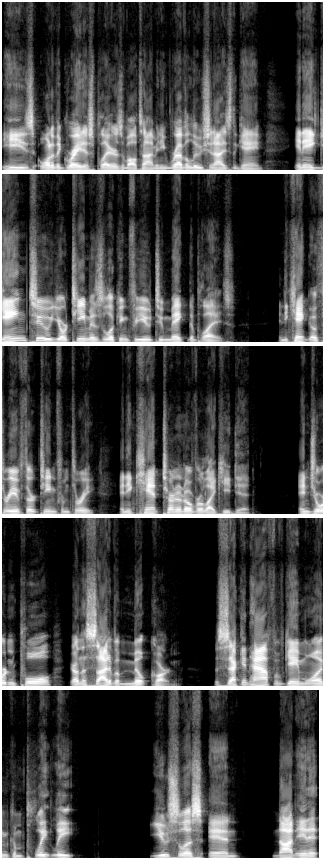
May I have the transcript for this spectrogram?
he's one of the greatest players of all time, and he revolutionized the game. In a game two, your team is looking for you to make the plays, and you can't go three of 13 from three, and you can't turn it over like he did. And Jordan Poole, you're on the side of a milk carton. The second half of game one, completely useless and not in it.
